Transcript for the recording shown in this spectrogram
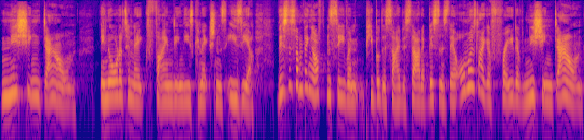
niching down in order to make finding these connections easier. This is something I often see when people decide to start a business. They're almost like afraid of niching down.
